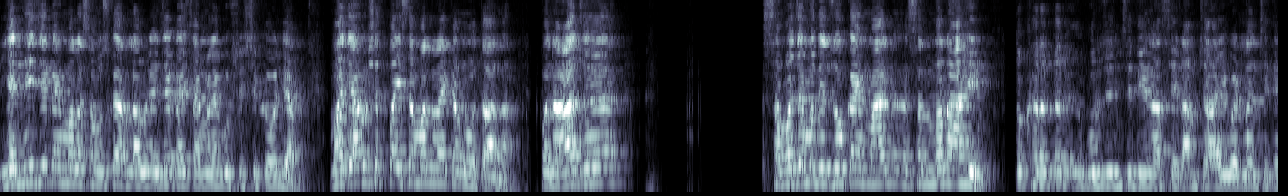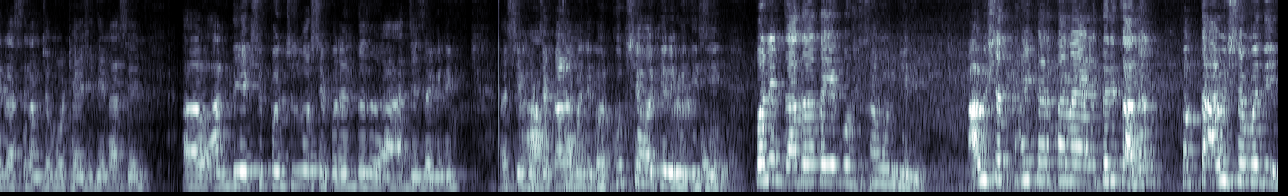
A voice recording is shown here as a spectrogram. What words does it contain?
यांनी जे काही मला संस्कार लावले ज्या काही चांगल्या गोष्टी शिकवल्या माझ्या आयुष्यात पैसा मला नाही कमवता आला. पण आज समाजामध्ये जो काही मान सन्मान आहे तो खरं तर गुरुजींचे दिन असेल आमच्या आई वडिलांचे दिन असेल आमच्या मोठ्या आईचे दिन असेल अगदी एकशे पंचवीस वर्षापर्यंत आजी जगली. शेवटच्या काळामध्ये खूप सेवा केली मी तिची. पण एक जाता जाता एक गोष्ट सांगून गेली. आयुष्यात काही करता नाही आलं तरी चालेल फक्त आयुष्यामध्ये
